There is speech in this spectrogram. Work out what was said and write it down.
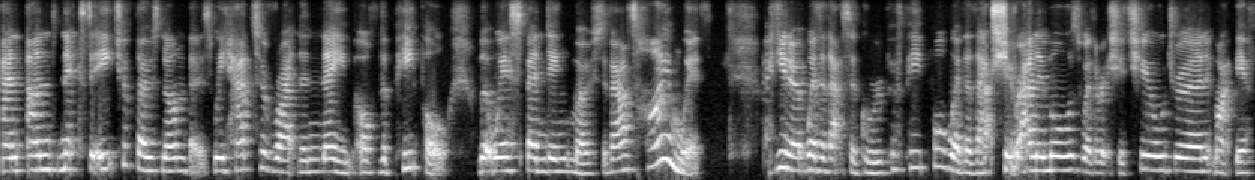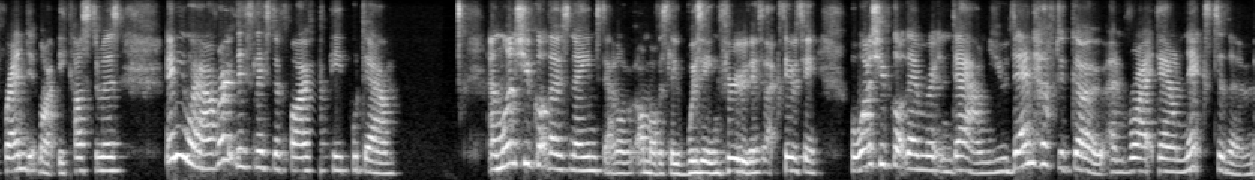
And and next to each of those numbers we had to write the name of the people that we're spending spending most of our time with. You know, whether that's a group of people, whether that's your animals, whether it's your children, it might be a friend, it might be customers. Anyway, I wrote this list of five people down. And once you've got those names down, I'm obviously whizzing through this activity, but once you've got them written down, you then have to go and write down next to them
